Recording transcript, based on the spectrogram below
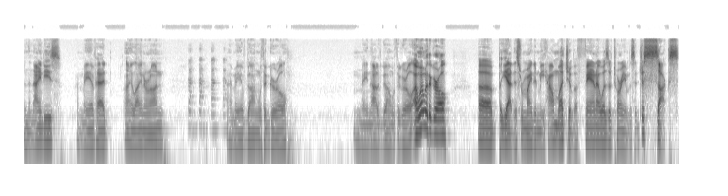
in the '90s. I may have had eyeliner on. I may have gone with a girl. May not have gone with a girl. I went with a girl. Uh, but yeah, this reminded me how much of a fan I was of Tori Amos. It just sucks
